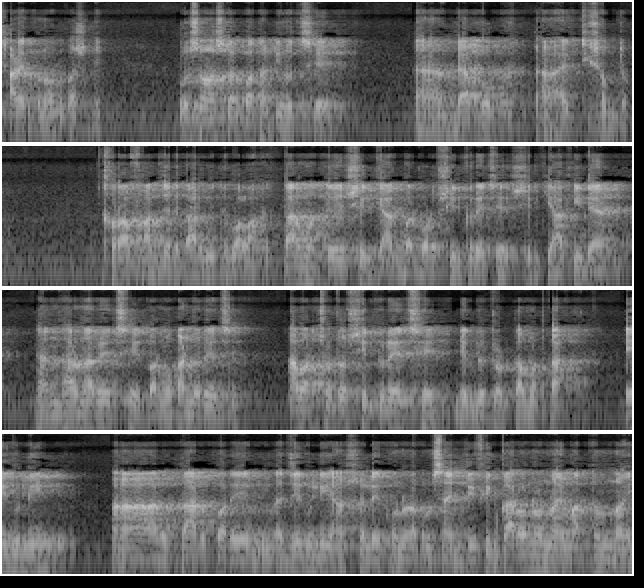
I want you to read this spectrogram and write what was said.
ছাড়ের কোনো অবকাশ নেই। কুসংস্কার কথাটি হচ্ছে ব্যাপক একটি শব্দ। খরাফাত যেটাকে আরবিতে বলা হয়। তার মধ্যে সিরকি আকবর বড় শির করেছে, সিরকি আকিদা, ধ্যান ধারণা রয়েছে, কর্মকাণ্ড রয়েছে। আবার ছোট শির্ক রয়েছে, যেগুলো টোটকা মোটকা। এগুলি আর তারপরে যেগুলি আসলে কোন রকম সাইন্টিফিক কারণও নয়, মাধ্যম নয়,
